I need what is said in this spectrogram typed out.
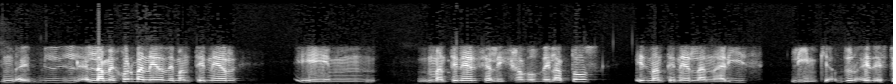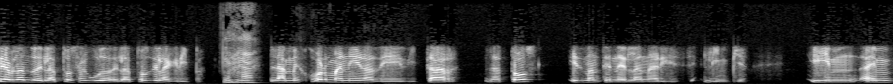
Eh, la mejor manera de mantener eh, mantenerse alejado de la tos es mantener la nariz limpia. Estoy hablando de la tos aguda, de la tos de la gripa. La mejor manera de evitar la tos es mantener la nariz limpia. Y mm, a mí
